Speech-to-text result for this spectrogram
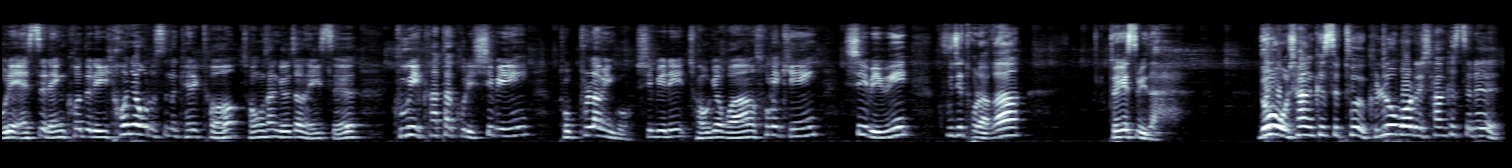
우리 S 랭커들이 현역으로 쓰는 캐릭터, 정상결전 에이스. 9위, 카타쿠리 10위, 도플라밍고 11위 저격왕 소개킹 12위 후지토라가 되겠습니다. 노 샹크스 2 글로벌 샹크스를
